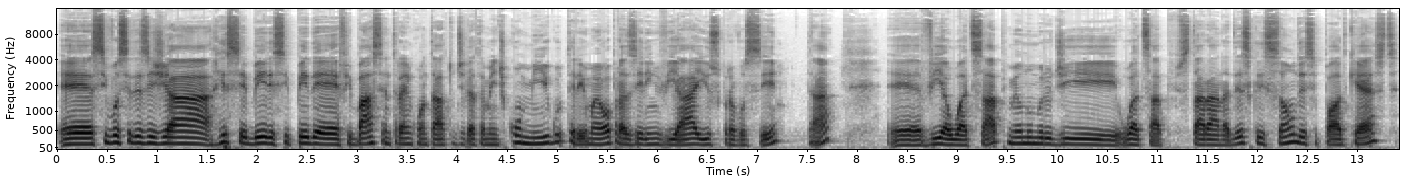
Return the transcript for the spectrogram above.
É, se você desejar receber esse PDF, basta entrar em contato diretamente comigo. Terei o maior prazer em enviar isso para você, tá? É, via WhatsApp. Meu número de WhatsApp estará na descrição desse podcast.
